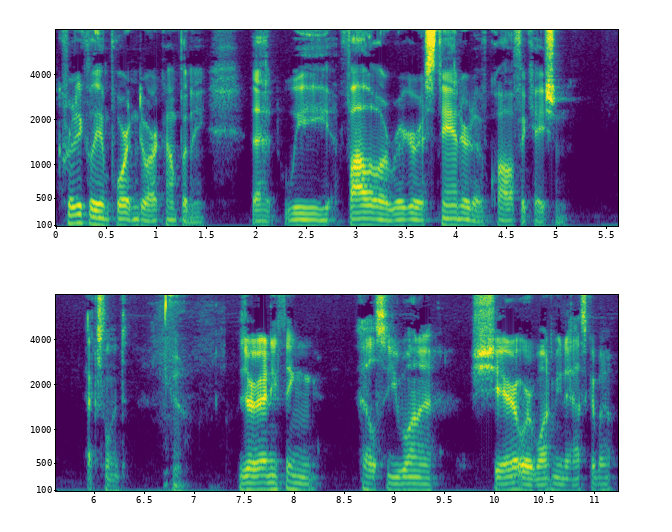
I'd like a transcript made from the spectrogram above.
critically important to our company that we follow a rigorous standard of qualification. Excellent. Yeah. Is there anything else you want to share or want me to ask about?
